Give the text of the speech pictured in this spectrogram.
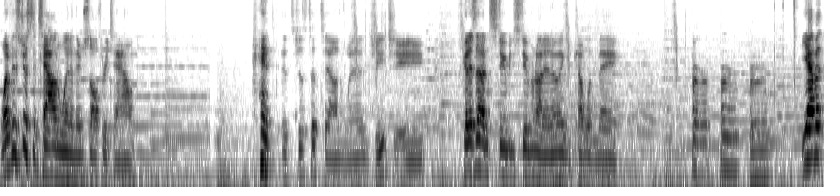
What if it's just a town win and they're just all three town? it's just a town win. GG. Could have said I'm stupid, stupid, not knowing, come with me. Burr, burr, burr. Yeah, but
